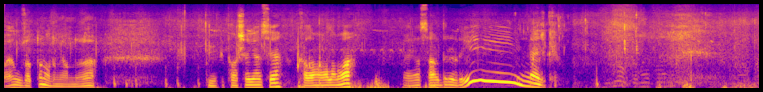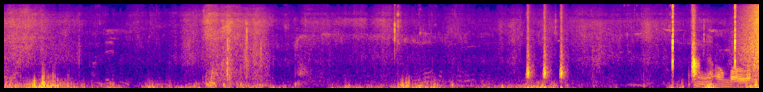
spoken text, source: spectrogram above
Bayağı uzaktan aldım ha. Büyük bir parça gelse kalama valama bayağı sardırırdı. İyi, minnacık. Ya Allah Allah.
